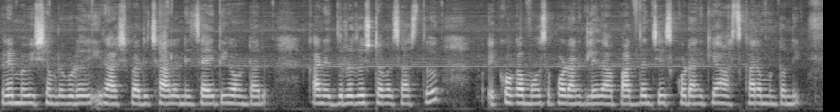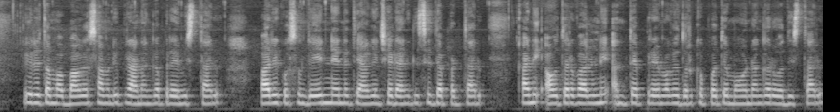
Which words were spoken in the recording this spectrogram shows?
ప్రేమ విషయంలో కూడా ఈ రాశి వారు చాలా నిజాయితీగా ఉంటారు. కానీ దురదృష్టవశాస్తు ఎక్కువగా మోసపోవడానికి లేదా అపార్థం చేసుకోవడానికి ఆస్కారం ఉంటుంది. వీరు తమ భాగస్వామిని ప్రాణంగా ప్రేమిస్తారు. వారి కోసం దేన్నైనా త్యాగం చేయడానికి సిద్ధపడతారు. కానీ అవతల వాళ్ళని అంతే ప్రేమగా దొరకపోతే మౌనంగా రోధిస్తారు.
